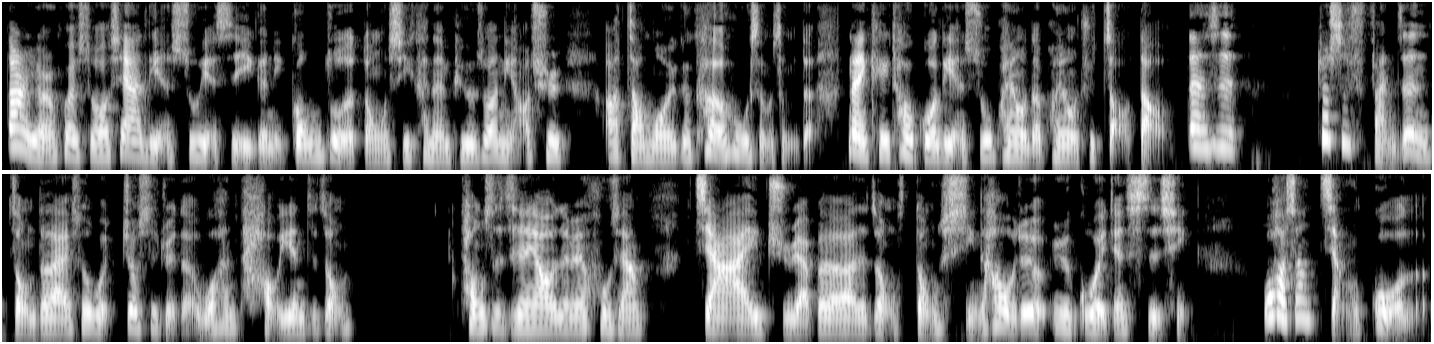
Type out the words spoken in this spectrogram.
当然有人会说，现在脸书也是一个你工作的东西，可能比如说你要去啊找某一个客户什么什么的，那你可以透过脸书朋友的朋友去找到。但是就是反正总的来说，我就是觉得我很讨厌这种同事之间要这边互相加 IG 啊，巴拉巴拉的这种东西。然后我就有遇过一件事情。我好像讲过了，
